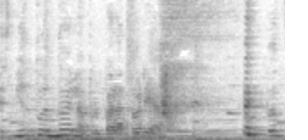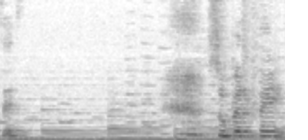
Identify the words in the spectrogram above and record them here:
es mi atuendo de la preparatoria. Entonces, super fail.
